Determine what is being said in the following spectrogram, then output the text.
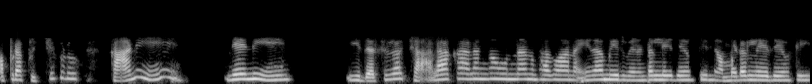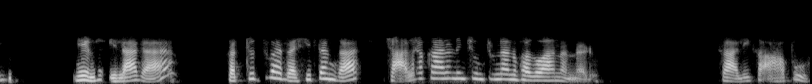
అప్పుడు ఆ పిచ్చకుడు కానీ నేను ఈ దశలో చాలా కాలంగా ఉన్నాను భగవాన్. అయినా మీరు వినడం లేదేమిటి? నమ్మడం లేదేమిటి? నేను ఇలాగా కర్తృత్వ రహితంగా చాలా కాలం నుంచి ఉంటున్నాను భగవాన్ అన్నాడు. చాలిక ఆపు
